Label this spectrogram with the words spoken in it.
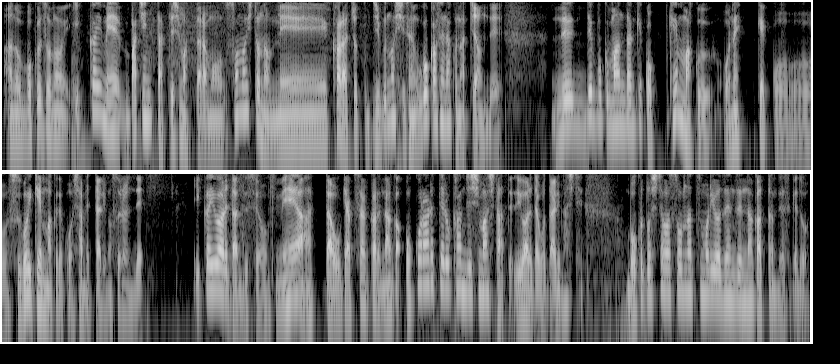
あの、僕、その、一回目バチン立ってしまったらもう、その人の目からちょっと自分の視線動かせなくなっちゃうんで、で、で、僕漫談結構、剣幕をね、結構、すごい剣幕でこう喋ったりもするんで、一回言われたんですよ。目あったお客さんからなんか怒られてる感じしましたって言われたことありまして。僕としてはそんなつもりは全然なかったんですけど、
